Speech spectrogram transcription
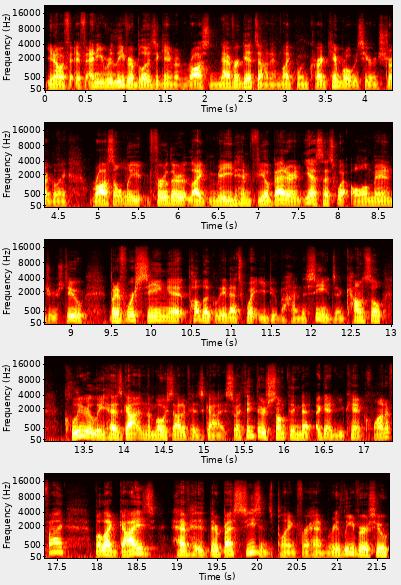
you know, if, if any reliever blows a game and Ross never gets on him, like when Craig Kimbrel was here and struggling, Ross only further like made him feel better. And yes, that's what all managers do. But if we're seeing it publicly, that's what you do behind the scenes. And Counsell clearly has gotten the most out of his guys. So I think there's something that again you can't quantify, but like guys have their best seasons playing for him. Relievers who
